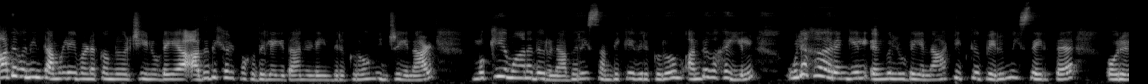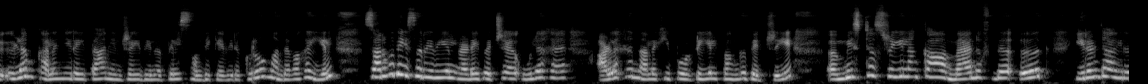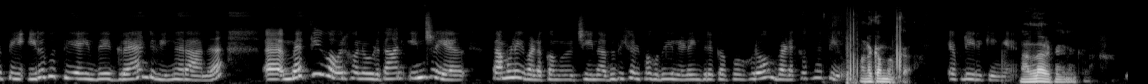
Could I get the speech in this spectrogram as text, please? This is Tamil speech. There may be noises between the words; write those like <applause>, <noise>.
ஆதவனின் தமிழை வணக்கம் நிகழ்ச்சியினுடைய அதிதிகள் பகுதியிலே தான் இணைந்திருக்கிறோம். இன்றைய நாள் முக்கியமானது ஒரு நபரை சந்திக்கவிருக்கிறோம். அந்த வகையில் உலக அரங்கில் எங்களுடைய நாட்டிற்கு பெருமை சேர்த்த ஒரு இளம் கலைஞரை தான் இன்றைய தினத்தில் சந்திக்கவிருக்கிறோம். அந்த வகையில் சர்வதேச ரீதியில் நடைபெற்ற உலக அழகன் அழகி போட்டியில் பங்கு பெற்றி mister Sri Lanka man of the earth இரண்டாயிரத்தி இருபத்தி ஐந்து கிராண்ட் வின்னரான மெத்யூ அவர்களோடு தான் இன்றைய தமிழை வணக்கம் நிகழ்ச்சியின் அதிதிகள் பகுதியில் இணைந்திருக்க போகிறோம். வணக்கம் மெத்யூ. வணக்கம் அக்கா. எப்படி இருக்கீங்க? நல்லா இருக்கேன் எனக்கு.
